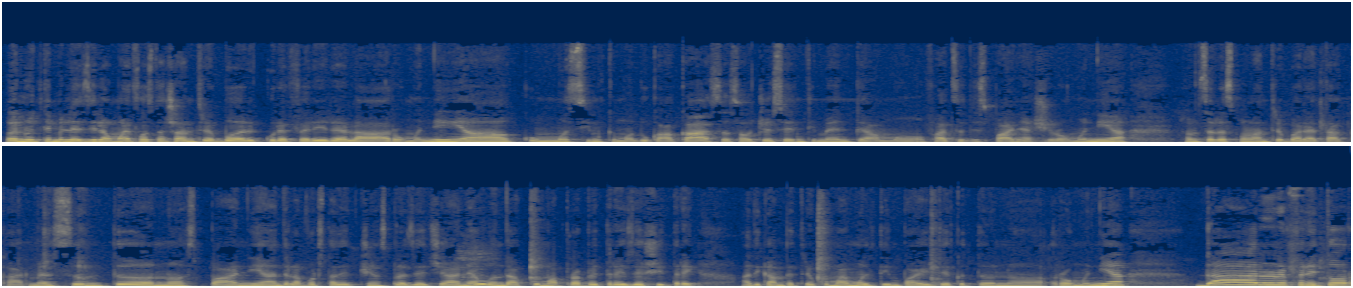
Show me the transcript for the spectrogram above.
În ultimele zile au mai fost așa întrebări cu referire la România, cum mă simt când mă duc acasă sau ce sentimente am uh, față de Spania și România. Și am să răspund la întrebarea ta, Carmen. Sunt în Spania de la vârsta de 15 ani, având acum aproape 33. Adică am petrecut mai mult timp aici decât în uh, România. Dar referitor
